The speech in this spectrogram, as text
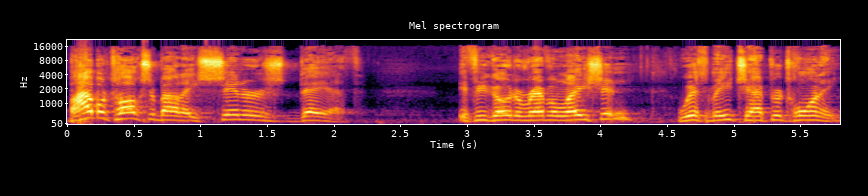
Bible talks about a sinner's death. If you go to Revelation with me, chapter 20,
